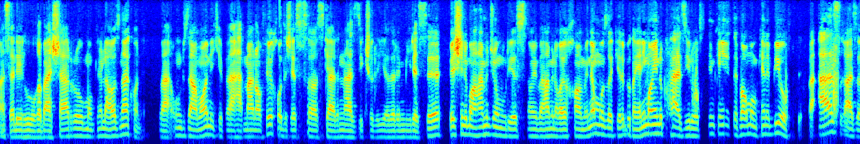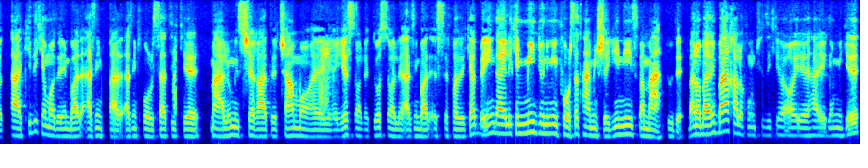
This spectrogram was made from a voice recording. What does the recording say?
مسئله حقوق بشر رو ممکنه لحاظ نکنه. و اون زمانی که به منافع خودش احساس کرده نزدیک شده یا داره می‌رسه بشینه با همین جمهوری اسلامی و همین آقای خامنه مذاکره بکنه. یعنی ما اینو پذیرفتیم که این اتفاق ممکنه بیفته. و از غذا تأکیدی که ما داریم باید از این از این فرصتی که معلوم نیست چقدر چند ماه یا یه سال دو ساله از این باید استفاده کرد به این دلیلی که می‌دونیم این فرصت همیشگی نیست و محدوده. بنابراین برخلاف اون چیزی که آیه حقیقی میگه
